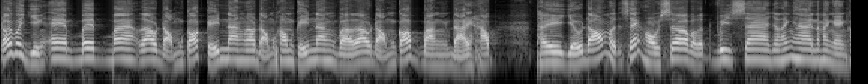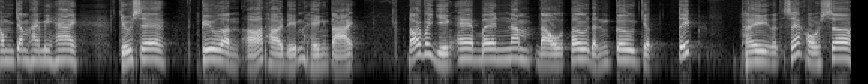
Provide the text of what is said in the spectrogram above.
Đối với diện EB3 lao động có kỹ năng, lao động không kỹ năng và lao động có bằng đại học thì dự đoán lịch xét hồ sơ và lịch visa cho tháng 2 năm 2022 chữ C Current ở thời điểm hiện tại. Đối với diện EB5 đầu tư định cư trực tiếp thì lịch xét hồ sơ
